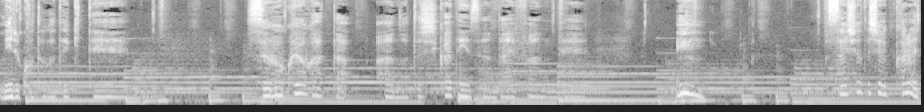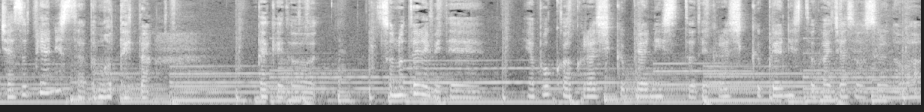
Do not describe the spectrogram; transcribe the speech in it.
見ることができてすごく良かった。あの私カティンさん大ファンで 最初私は彼はジャズピアニストだと思っていた。だけどそのテレビでいや僕はクラシックピアニストでクラシックピアニストがジャズをするのは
